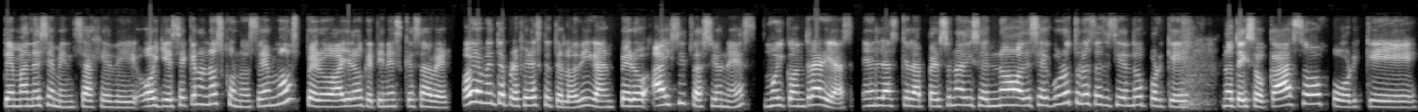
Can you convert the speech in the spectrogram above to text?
te manda ese mensaje de, oye, sé que no nos conocemos, pero hay algo que tienes que saber? Obviamente prefieres que te lo digan, pero hay situaciones muy contrarias en las que la persona dice, no, de seguro tú lo estás diciendo porque no te hizo caso, porque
